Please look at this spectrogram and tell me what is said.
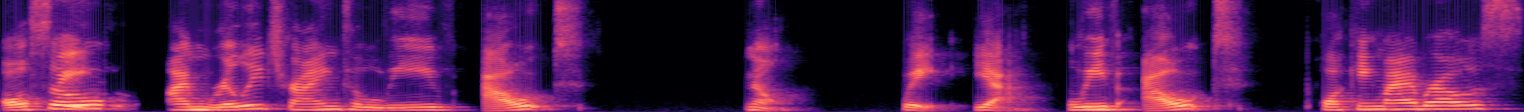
Also, wait. I'm really trying to leave out. No, wait, yeah, leave out plucking my eyebrows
